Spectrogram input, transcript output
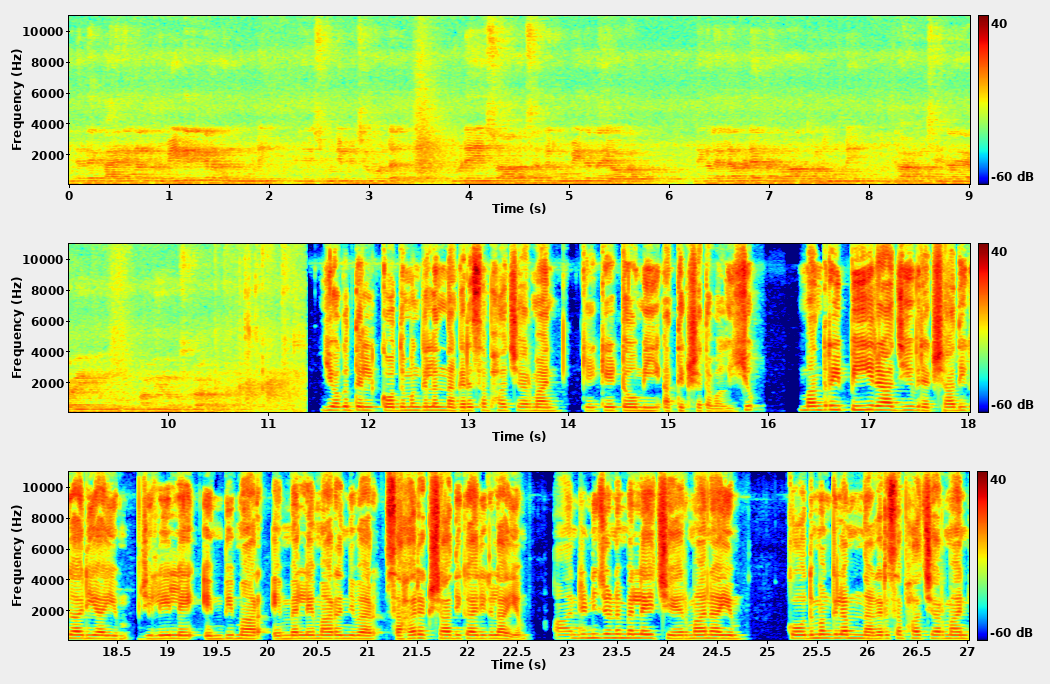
ഇതിന്റെ കാര്യങ്ങൾ ക്രമീകരിക്കണമെന്ന് കൂടി സൂചിപ്പിച്ചുകൊണ്ട് ഇവിടെ ഈ സ്വാഗത രൂപീകരണ യോഗം നിങ്ങൾ എല്ലാവരുടെയും അനുവാദത്തോടു കൂടി ഉദ്ഘാടനം ചെയ്തതായി അറിയിക്കുന്നു. നന്ദി നമസ്കാരം. യോഗത്തിൽ കോതമംഗലം നഗരസഭാ ചെയർമാൻ കെ കെ ടോമി അധ്യക്ഷത വഹിച്ചു. മന്ത്രി പി രാജീവ് രക്ഷാധികാരിയായും ജില്ലയിലെ എം പിമാർ എം എൽ എമാർ എന്നിവർ സഹരക്ഷാധികാരികളായും Antony John M L A ചെയർമാനായും കോതമംഗലം നഗരസഭാ chairman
